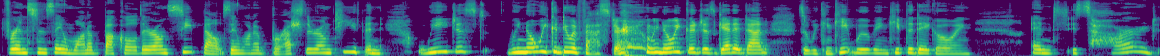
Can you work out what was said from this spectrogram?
For instance, they want to buckle their own seatbelts, they want to brush their own teeth, and we just, we know we could do it faster. we know we could just get it done so we can keep moving, keep the day going. And it's hard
